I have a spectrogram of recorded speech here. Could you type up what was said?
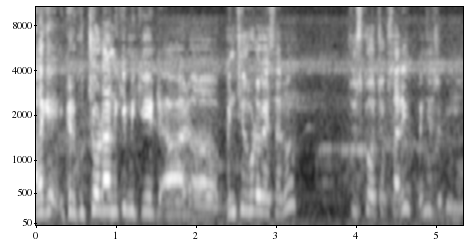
అలాగే ఇక్కడ కూర్చోవడానికి మీకు బెంచీలు కూడా వేశారు. చూసుకోవచ్చు ఒకసారి. బెంచీలు చూపిము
